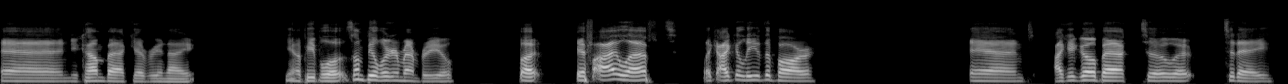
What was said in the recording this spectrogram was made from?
and you come back every night, you know, people some people remember you. But if I left, like I could leave the bar and I could go back to it today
